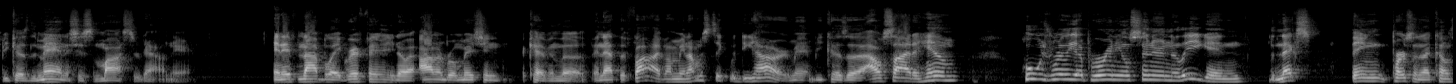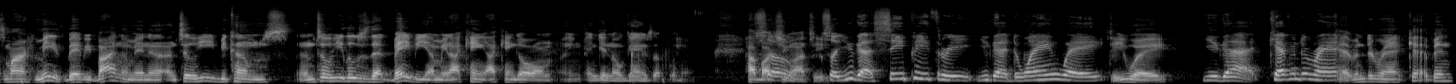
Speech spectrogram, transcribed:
because the man is just a monster down there. And if not Blake Griffin, you know, honorable mention Kevin Love. And at the five, I mean, I'm gonna stick with D Howard, man, because uh, outside of him, who was really a perennial center in the league, and the next thing person that comes to mind for me is Baby Bynum, and uh, until he becomes, until he loses that baby, I mean, I can't, I can't go on and, and get no games up with him. How about so, you, Auntie? So you got CP3, you got Dwyane Wade, D Wade, you got Kevin Durant, Kevin Durant, Kevin,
